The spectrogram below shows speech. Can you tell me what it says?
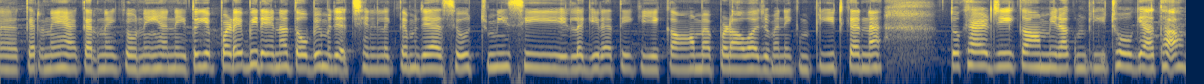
करने हैं, करने क्यों नहीं है? नहीं तो ये पढ़े भी रहना तो भी मुझे अच्छे नहीं लगते। मुझे ऐसे उचमी सी लगी रहती है कि ये काम है, पढ़ा हुआ जो मैंने कंप्लीट करना है। तो खैर जी, काम मेरा कंप्लीट हो गया था।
